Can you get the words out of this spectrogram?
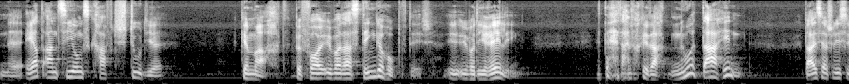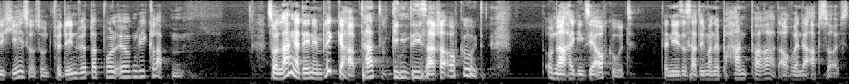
eine Erdanziehungskraftstudie gemacht, bevor er über das Ding gehupft ist, über die Reling. Der hat einfach gedacht, nur dahin. Da ist ja schließlich Jesus und für den wird das wohl irgendwie klappen. Solange er den im Blick gehabt hat, ging die Sache auch gut. Und nachher ging sie auch gut. Denn Jesus hat immer eine Hand parat, auch wenn der absäuft.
